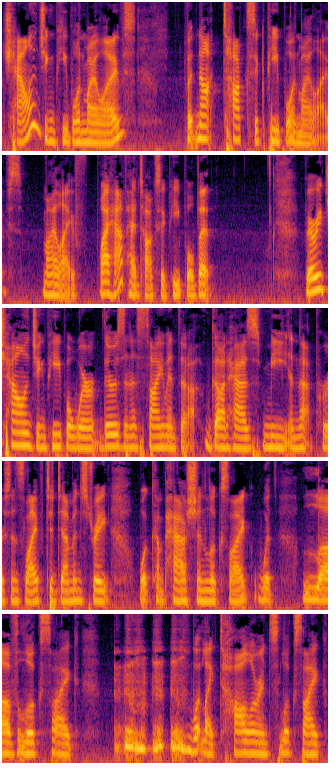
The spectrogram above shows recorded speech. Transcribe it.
challenging people in my lives, but not toxic people in my lives, my life. Well, I have had toxic people, but very challenging people where there's an assignment that God has me in that person's life to demonstrate what compassion looks like, what love looks like, what like tolerance looks like.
